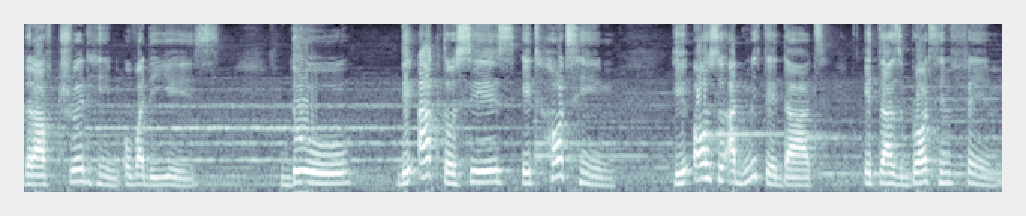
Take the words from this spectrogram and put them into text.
that have trailed him over the years. Though the actor says it hurt him, he also admitted that it has brought him fame.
